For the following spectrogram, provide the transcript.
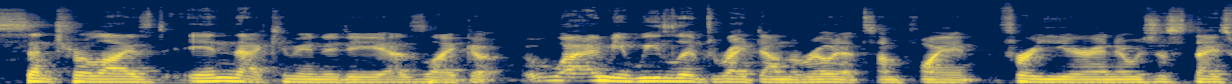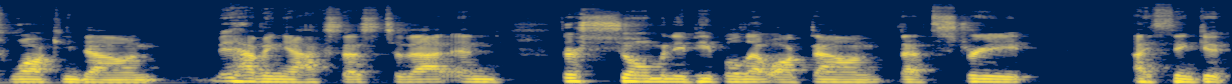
centralized in that community as like a, well, I mean we lived right down the road at some point for a year, and it was just nice walking down having access to that, and there's so many people that walk down that street. I think it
